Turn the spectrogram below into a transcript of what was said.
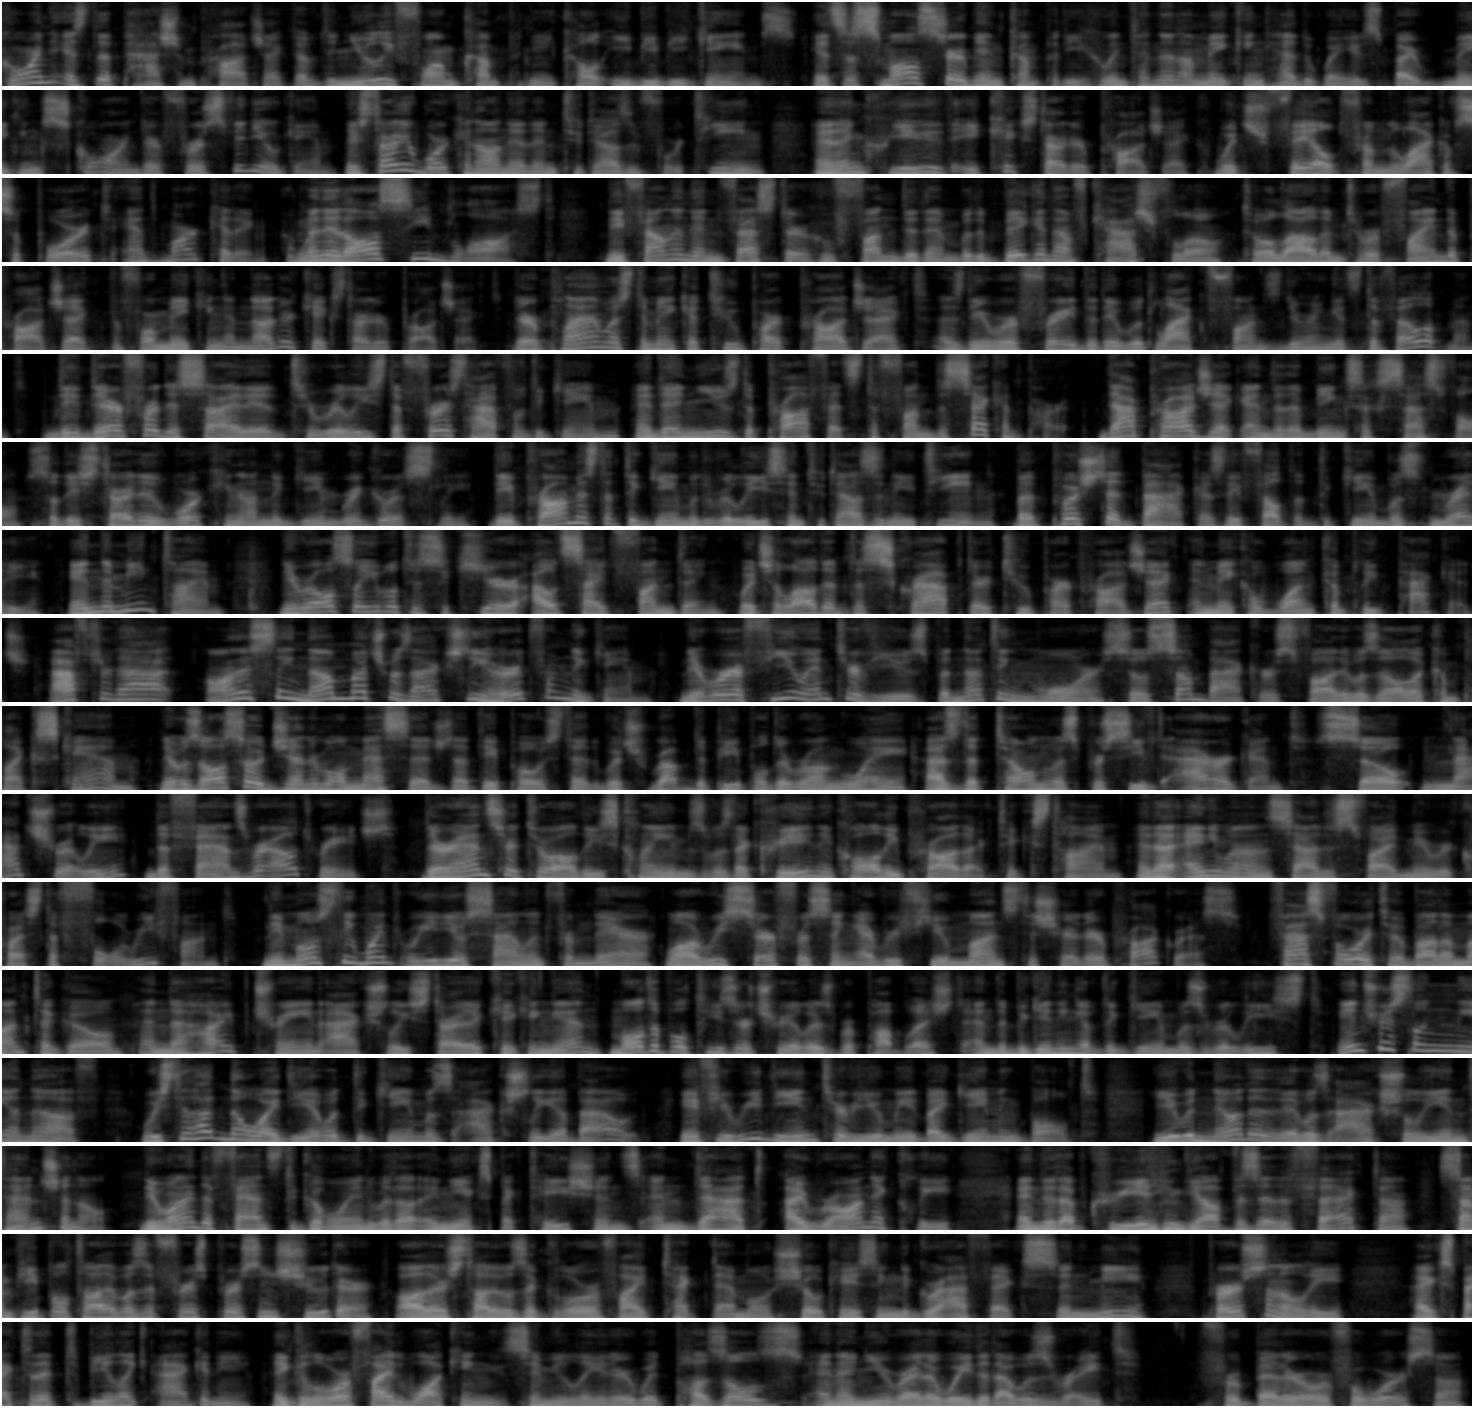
Scorn is the passion project of the newly formed company called EBB Games. It's a small Serbian company who intended on making headwaves by making Scorn their first video game. They started working on it in 2014 and then created a Kickstarter project, which failed from the lack of support and marketing. When it all seemed lost, they found an investor who funded them with a big enough cash flow to allow them to refine the project before making another Kickstarter project. Their plan was to make a two-part project as they were afraid that they would lack funds during its development. They therefore decided to release the first half of the game and then use the profits to fund the second part. That project ended up being successful, so they started working on the game rigorously. They promised that the game would release in 2018, but pushed it back as they felt that the game wasn't ready. In the meantime, they were also able to secure outside funding, which allowed them to scrap their two-part project and make a one complete package. After that, honestly not much was actually heard from the game. There were a few interviews, but nothing more, so some backers thought it was all a complex scam. There was also a general message that they posted which rubbed the people the wrong way, as the tone was perceived arrogant, so naturally, the fans were outraged. Their answer to all these claims was that creating a quality product takes time, and that anyone unsatisfied may request a full refund. They mostly went radio silent from there, while resurfacing every few months to share their progress. Fast forward to about a month ago, and the hype train actually started kicking in. Multiple teaser trailers were published, and the beginning of the game was released. Interestingly enough, we still had no idea what the game was actually about. If you read the interview made by Gaming Bolt, you would know that it was actually intentional. They wanted the fans to go in without any expectations, and that, ironically, ended up creating the opposite effect. Huh? Some people thought it was a first person shooter, others thought it was a glorified tech demo showcasing the graphics, and me, personally, I expected it to be like Agony, a glorified walking simulator with puzzles, and I knew right away that I was right, for better or for worse. Huh?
